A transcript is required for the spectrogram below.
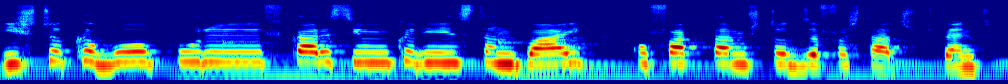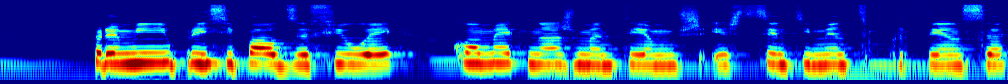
Isto acabou por eh, ficar assim um bocadinho em stand-by com o facto de estarmos todos afastados. Portanto, para mim o principal desafio é como é que nós mantemos este sentimento de pertença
